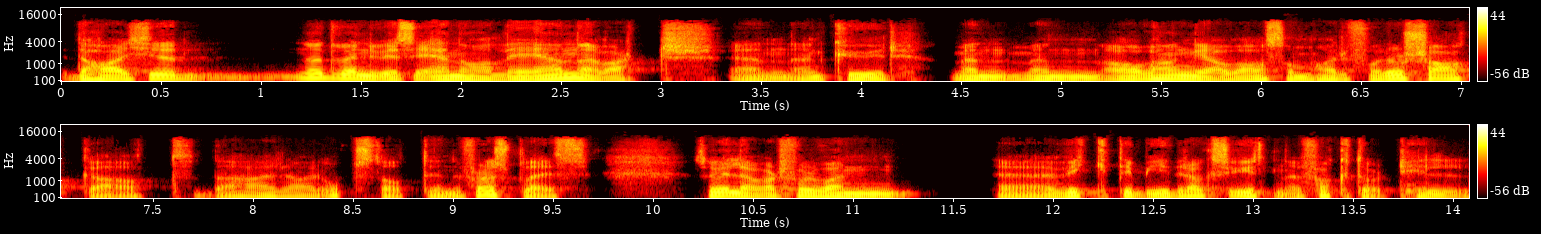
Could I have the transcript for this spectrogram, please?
det har ikke nødvendigvis ene og alene vært en, en kur, men, men, avhengig av hva som har forårsaka at det her har oppstått in the first place, så vil det i hvert fall være en eh, viktig bidragsytende faktor til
